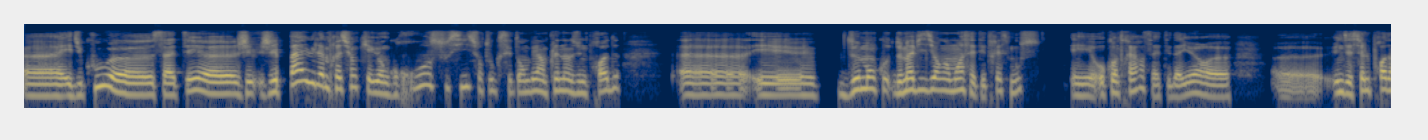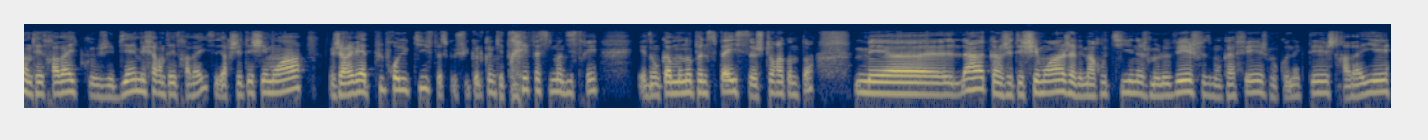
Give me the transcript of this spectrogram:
et du coup, ça a été. J'ai pas eu l'impression qu'il y a eu un gros souci, surtout que c'est tombé en plein dans une prod. et de, mon, de ma vision en moi, ça a été très smooth. Et au contraire, ça a été d'ailleurs une des seules prods en télétravail que j'ai bien aimé faire en télétravail. C'est-à-dire que j'étais chez moi, j'arrivais à être plus productif parce que je suis quelqu'un qui est très facilement distrait. Et donc, à mon open space, je te raconte pas. Mais là, quand j'étais chez moi, j'avais ma routine, je me levais, je faisais mon café, je me connectais, je travaillais.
